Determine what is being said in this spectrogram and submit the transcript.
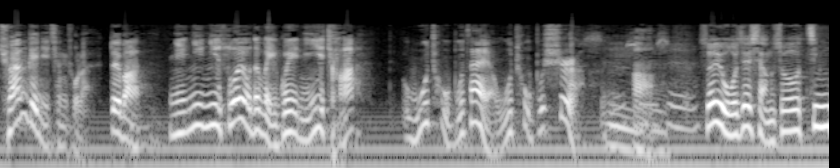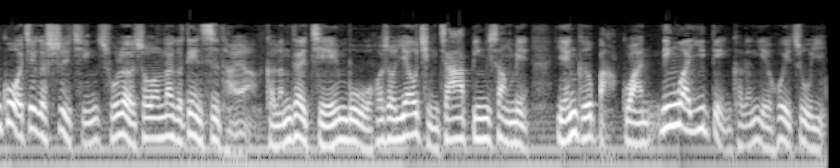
全给你清出来，对吧？你你你所有的违规，你一查，无处不在啊，无处不是啊，嗯啊。是所以我就想说，经过这个事情，除了说那个电视台啊，可能在节目或者说邀请嘉宾上面严格把关，另外一点可能也会注意，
